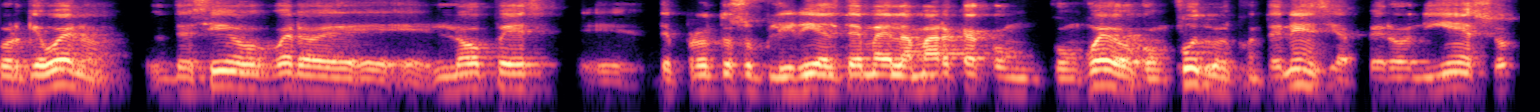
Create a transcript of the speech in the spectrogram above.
porque bueno, decimos, bueno, eh, López eh, de pronto supliría el tema de la marca con, con, juego, con fútbol, con tenencia, pero ni eso.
